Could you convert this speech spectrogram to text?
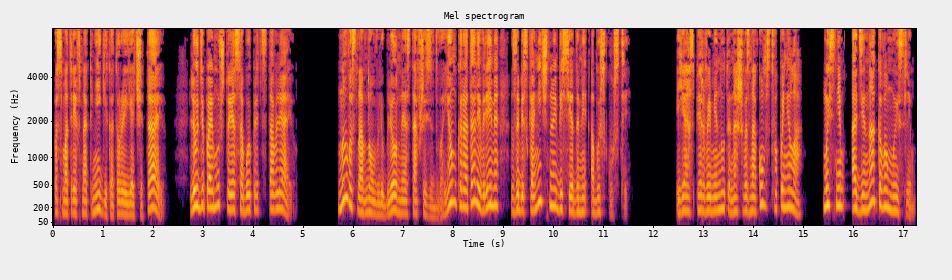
Посмотрев на книги, которые я читаю, люди поймут, что я собой представляю. Но в основном влюбленные, оставшись вдвоем, коротали время за бесконечными беседами об искусстве. Я с первой минуты нашего знакомства поняла, мы с ним одинаково мыслим,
